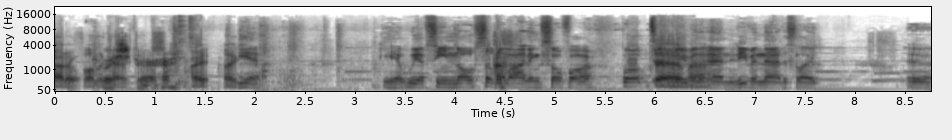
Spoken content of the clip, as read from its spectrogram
out of all the For characters, sure. right? Like. Yeah. Yeah, we have seen no silver linings so far. Well, to Yeah, maybe the end, and even that, it's like, yeah.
